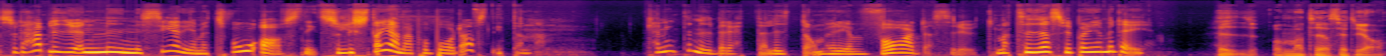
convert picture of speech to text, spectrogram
Så det här blir ju en miniserie med två avsnitt, så lyssna gärna på båda avsnitten. Kan inte ni berätta lite om hur er vardag ser ut? Mattias, vi börjar med dig. Hej, och Mattias heter jag.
